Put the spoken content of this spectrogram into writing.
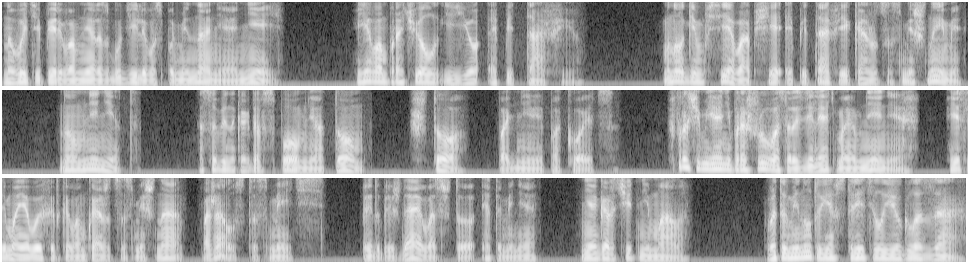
Но вы теперь во мне разбудили воспоминания о ней. Я вам прочел ее эпитафию. Многим все вообще эпитафии кажутся смешными, но мне нет. Особенно, когда вспомню о том, что под ними покоится. Впрочем, я не прошу вас разделять мое мнение. Если моя выходка вам кажется смешна, пожалуйста, смейтесь. Предупреждаю вас, что это меня не огорчит немало. В эту минуту я встретил ее глаза,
